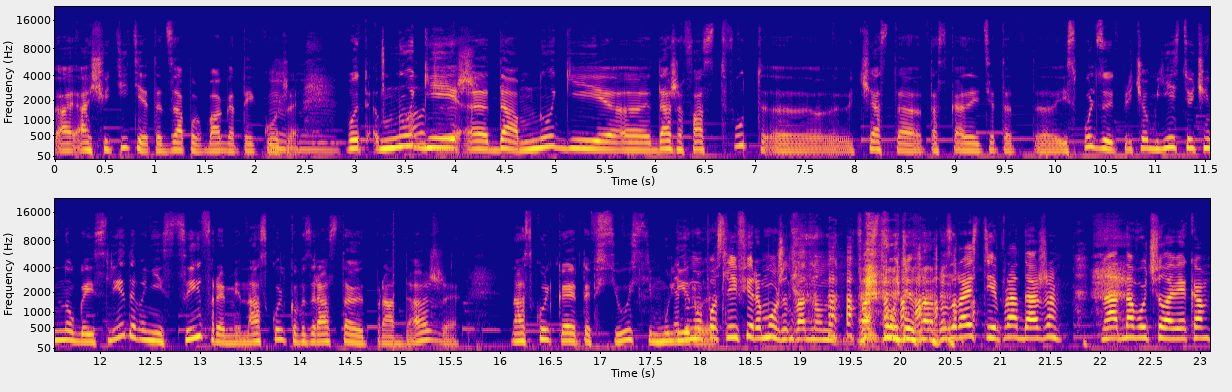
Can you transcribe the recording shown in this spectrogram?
а- ощутите этот запах богатой кожи. Вот многие, э, да, многие э, даже фастфуд э, часто, так сказать, этот используют. Причем есть очень много исследований с цифрами, насколько возрастают продажи, насколько это все Я стимулирует. думаю, после эфира может в одном фастфуде возрасти продажа на одного человека.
